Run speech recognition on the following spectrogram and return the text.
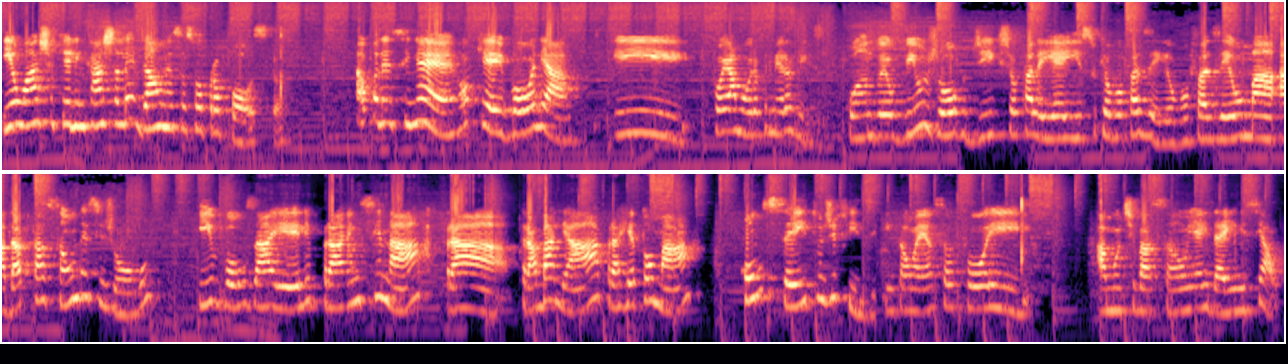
E eu acho que ele encaixa legal nessa sua proposta. Aí eu falei assim: é, ok, vou olhar. E foi amor à primeira vista. Quando eu vi o jogo Dixit, eu falei: é isso que eu vou fazer. Eu vou fazer uma adaptação desse jogo e vou usar ele para ensinar, para trabalhar, para retomar conceitos de física. Então, essa foi a motivação e a ideia inicial.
